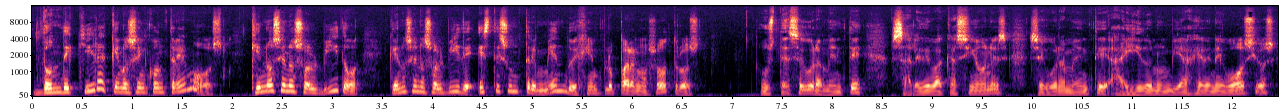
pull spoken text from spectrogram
Donde quiera que nos encontremos, que no se nos olvide, que no se nos olvide, este es un tremendo ejemplo para nosotros. Usted seguramente sale de vacaciones, seguramente ha ido en un viaje de negocios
